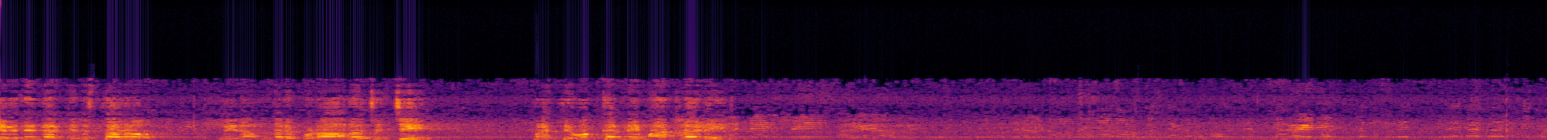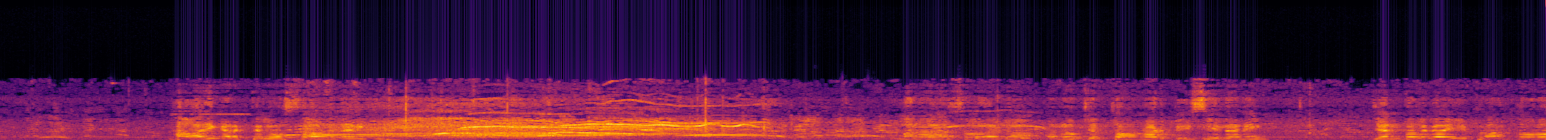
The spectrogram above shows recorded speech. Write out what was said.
ఏ విధంగా గెలుస్తారో మీరందరూ కూడా ఆలోచించి ప్రతి ఒక్కరిని మాట్లాడి అది కరెక్ట్లు వస్తా ఉంది దానికి. మన సోదరుడు అనూప్ చెప్తా ఉన్నాడు బీసీలని. జనరల్గా ఈ ప్రాంతంలో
